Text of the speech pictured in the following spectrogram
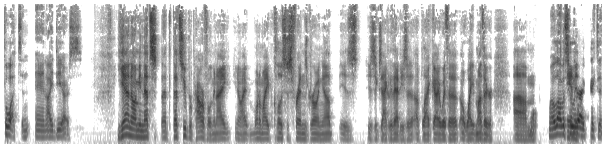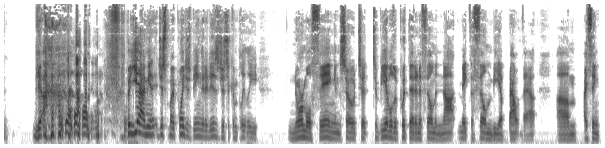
thoughts and, and ideas. Yeah, no, I mean that's that, that's super powerful. I mean, I you know, I one of my closest friends growing up is is exactly that. He's a, a black guy with a, a white mother. Um, well, that was who it, I picked him. Yeah, but yeah, I mean, just my point just being that it is just a completely normal thing, and so to to be able to put that in a film and not make the film be about that, um, I think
